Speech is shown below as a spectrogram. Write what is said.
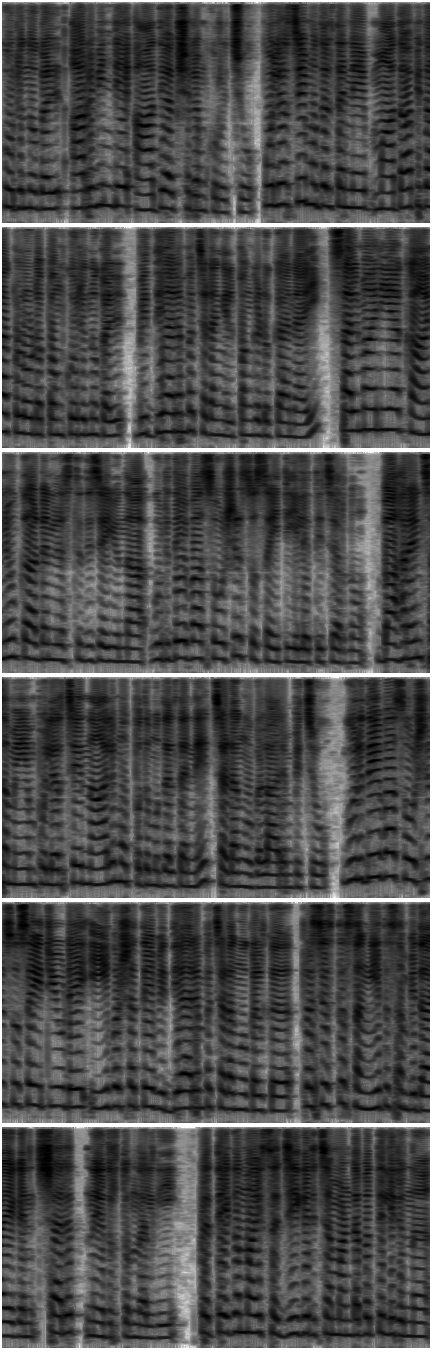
കുരുന്നുകൾ അറിവിന്റെ ആദ്യാക്ഷരം കുറിച്ചു. പുലർച്ചെ മുതൽ തന്നെ മാതാപിതാക്കളോടൊപ്പം കുരുന്നുകൾ വിദ്യാരംഭ ചടങ്ങിൽ പങ്കെടുക്കാനായി സൽമാനിയ കാനു ഗാർഡനിൽ സ്ഥിതി ചെയ്യുന്ന ഗുരുദേവ സോഷ്യൽ സൊസൈറ്റിയിൽ എത്തിച്ചേർന്നു. ബഹ്റൈൻ സമയം പുലർച്ചെ നാല് മുപ്പത് മുതൽ തന്നെ ചടങ്ങുകൾ ആരംഭിച്ചു. ഗുരുദേവ സോഷ്യൽ സൊസൈറ്റിയുടെ ഈ വർഷത്തെ വിദ്യാരംഭ ചടങ്ങുകൾക്ക് പ്രശസ്ത സംഗീത സംവിധായകൻ ശരത് നേതൃത്വം നൽകി. പ്രത്യേകമായി സജ്ജീകരിച്ച മണ്ഡപത്തിലിരുന്ന്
